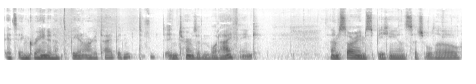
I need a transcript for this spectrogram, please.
it's ingrained enough to be an archetype in in terms of what I think. And I'm sorry I'm speaking on such low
